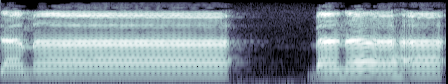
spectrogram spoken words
السماء بناها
